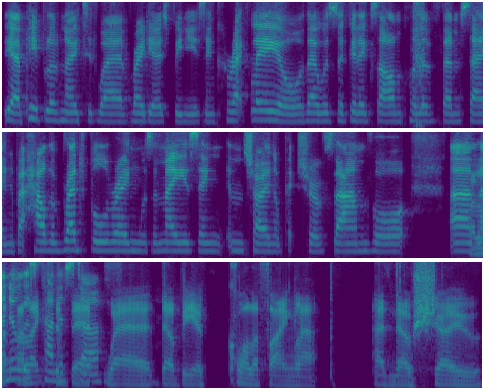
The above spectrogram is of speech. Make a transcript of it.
yeah people have noted where radio's been used incorrectly or there was a good example of them saying about how the red bull ring was amazing and showing a picture of Zandvoort. Um, li- and all I this like kind the of stuff. where there'll be a qualifying lap and they'll show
